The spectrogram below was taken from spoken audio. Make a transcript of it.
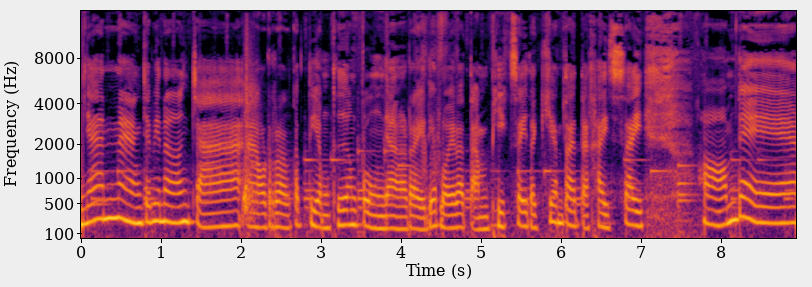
ำย่านนางจ้าพี่น้องจ้าเอาเราก็เตรียมเครื่องปรุงอย่างไร เรียบร้อยแล้วตำพริกใส่ตะเกียมใส่ตะไคร้ใส่หอมแดง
